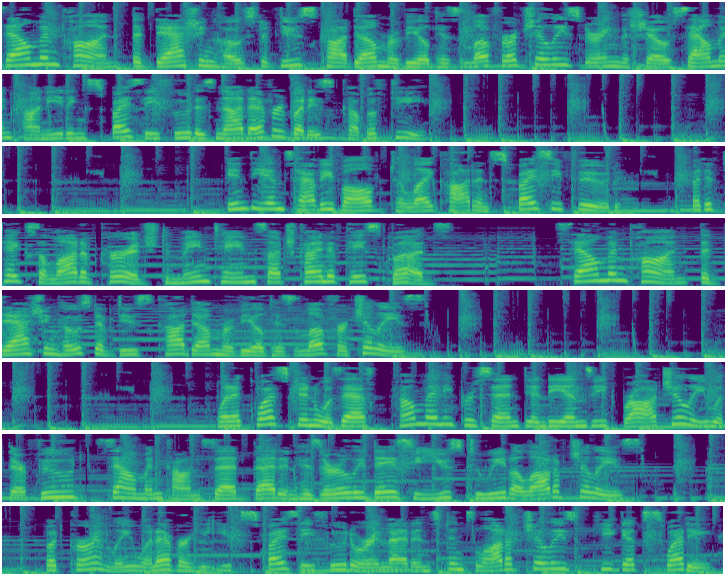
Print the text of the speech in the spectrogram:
Salman Khan, the dashing host of Dus Ka Dum revealed his love for chilies during the show Salman Khan eating spicy food is not everybody's cup of tea. Indians have evolved to like hot and spicy food. But it takes a lot of courage to maintain such kind of taste buds. Salman Khan, the dashing host of Dus Ka Dum revealed his love for chilies. When a question was asked, how many percent Indians eat raw chili with their food, Salman Khan said that in his early days he used to eat a lot of chilies. But currently whenever he eats spicy food or in that instance a lot of chilies, he gets sweaty.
